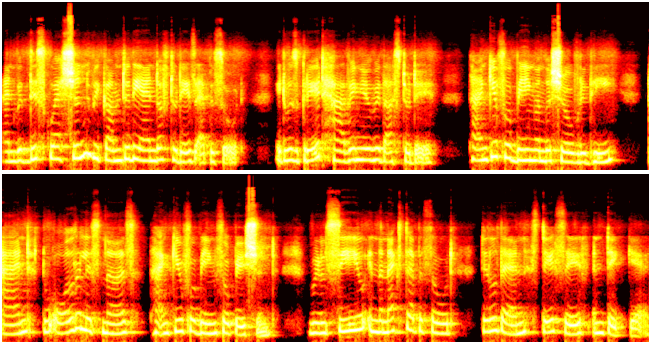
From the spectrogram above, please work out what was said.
And with this question, we come to the end of today's episode. It was great having you with us today. Thank you for being on the show, Vridhi. And to all the listeners, thank you for being so patient. We'll see you in the next episode. Till then, stay safe and take care.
